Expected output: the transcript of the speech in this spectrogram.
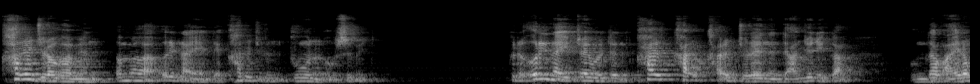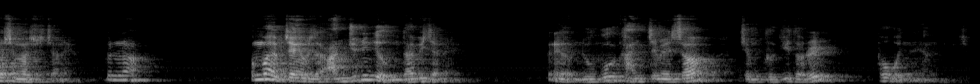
칼을 주라고 하면 엄마가 어린아이인데 칼을 주는 부모는 없습니다. 그럼 어린아이 입장에 볼 때는 칼, 칼, 칼 주라 했는데 안 주니까 응답 아니라고 생각하셨잖아요. 그러나 엄마 입장에 보서 안 주는 게 응답이잖아요. 그러니까 누구 관점에서 지금 그 기도를 보고 있느냐는 거죠.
